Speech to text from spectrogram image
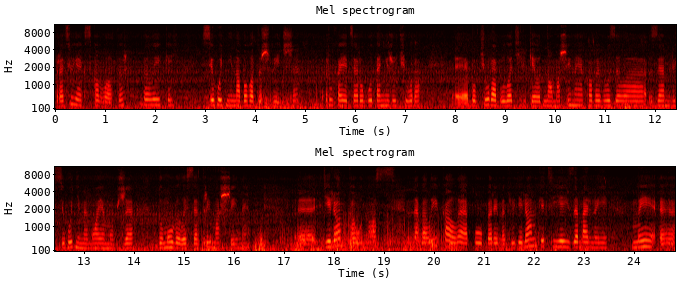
Працює екскаватор великий. Сьогодні набагато швидше рухається робота, ніж вчора. Е, Бо вчора була тільки одна машина, яка вивозила землю. Сьогодні ми маємо вже домовилися три машини. Е, Ділянка у нас невелика, але по периметру ділянки цієї земельної ми е,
